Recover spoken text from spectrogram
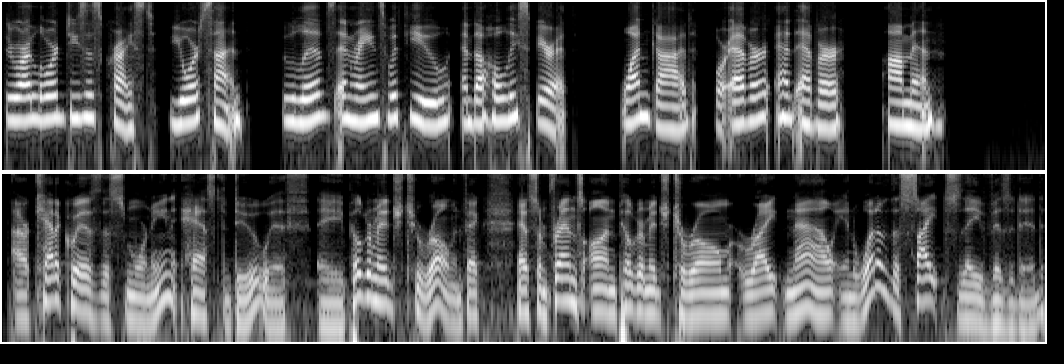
through our Lord Jesus Christ, your Son, who lives and reigns with you and the Holy Spirit one God, forever and ever. Amen. Our catequiz this morning has to do with a pilgrimage to Rome. In fact, I have some friends on pilgrimage to Rome right now, and one of the sites they visited,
